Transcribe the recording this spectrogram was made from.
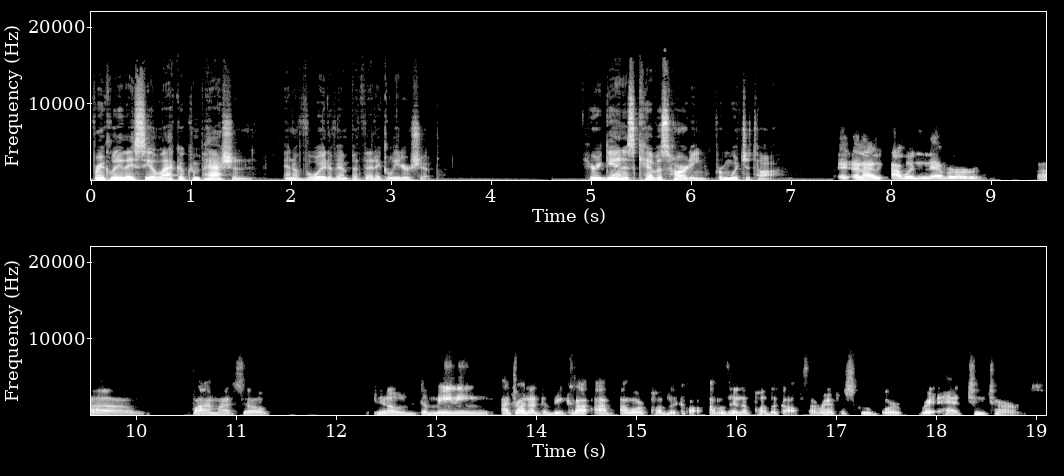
Frankly, they see a lack of compassion and a void of empathetic leadership. Here again is Kevis Harding from Wichita. And, and I, I would never um, find myself, you know, demeaning. I try not to be because I, I, I public. I was in a public office. I ran for school board. Had two terms,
